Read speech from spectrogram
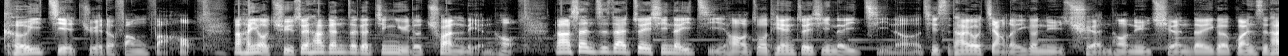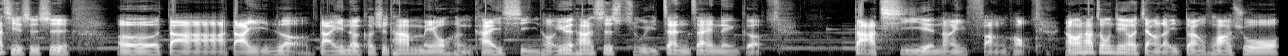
可以解决的方法，哈，那很有趣，所以他跟这个金鱼的串联，哈，那甚至在最新的一集，哈，昨天最新的一集呢，其实他又讲了一个女权，哈，女权的一个官司，他其实是。呃，打打赢了，打赢了，可是他没有很开心哈，因为他是属于站在那个大企业那一方哈。然后他中间有讲了一段话，说，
